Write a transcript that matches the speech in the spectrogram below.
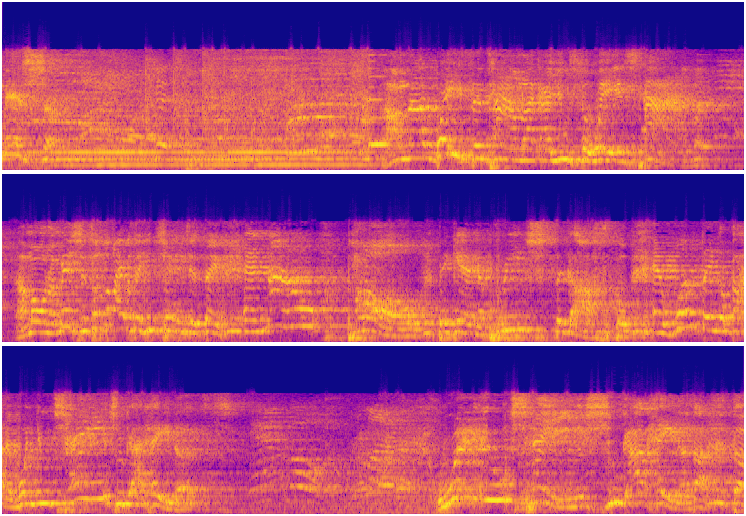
mission? Wasting time like I used to waste time. I'm on a mission. So somebody say he changed his name. And now Paul began to preach the gospel. And one thing about it, when you change, you got haters. When you change, you got haters. Uh, The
